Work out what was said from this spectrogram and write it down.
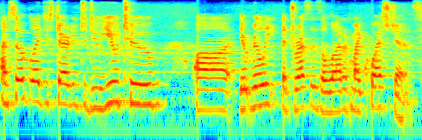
I'm so glad you started to do YouTube. Uh, it really addresses a lot of my questions.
